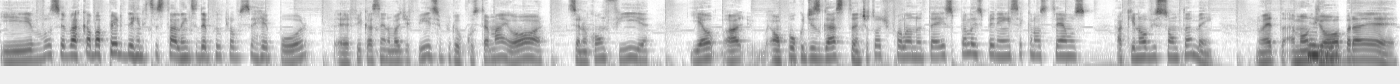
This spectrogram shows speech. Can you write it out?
e você vai acabar perdendo esses talentos depois para você repor. É, fica sendo mais difícil porque o custo é maior, você não confia. E é, é um pouco desgastante. Eu tô te falando até isso pela experiência que nós temos aqui na Alvisson também. Não é, a mão uhum. de obra é,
